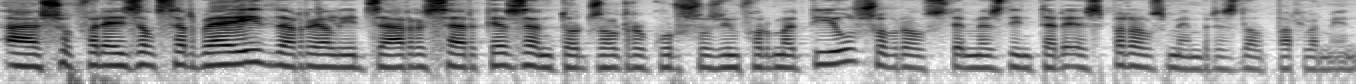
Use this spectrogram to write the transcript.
Eh, s'ofereix el servei de realitzar recerques en tots els recursos informatius sobre els temes d'interès per als membres del Parlament.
